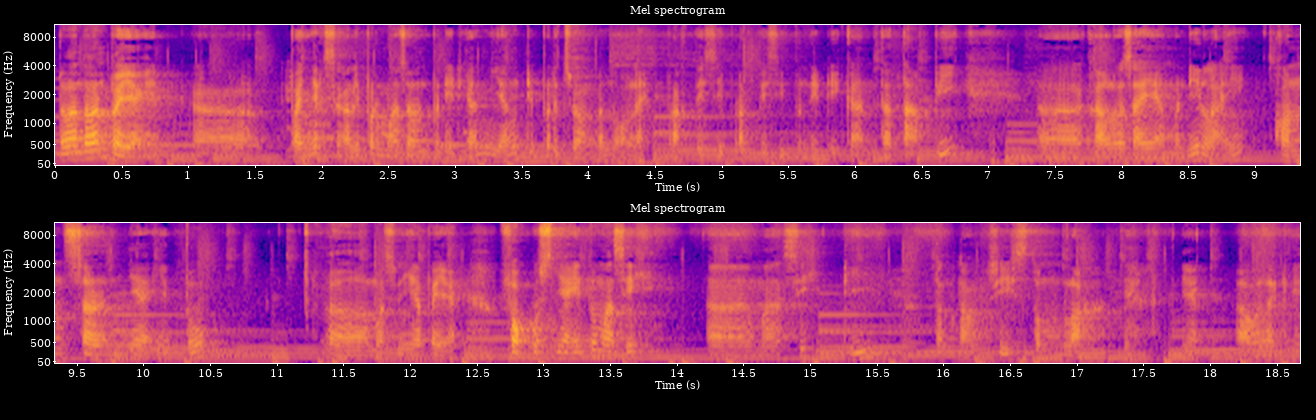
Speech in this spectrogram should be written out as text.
Teman-teman bayangin, uh, banyak sekali permasalahan pendidikan yang diperjuangkan oleh praktisi-praktisi pendidikan. Tetapi uh, kalau saya menilai concernnya itu, uh, maksudnya apa ya? Fokusnya itu masih masih di tentang sistem lah, ya apalagi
